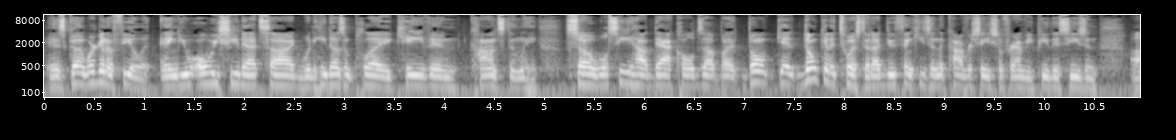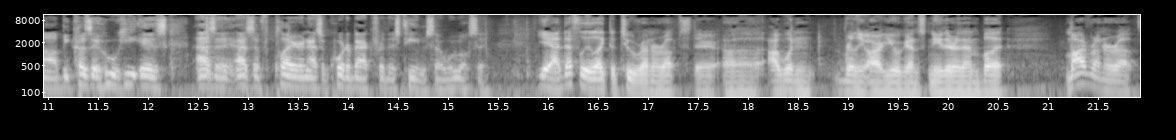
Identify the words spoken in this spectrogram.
is good. We're going to feel it, and you always see that side when he doesn't play cave in constantly. So we'll see how Dak holds up, but don't get don't get it twisted. I do think he's in the conversation for MVP this season uh, because of who he is as a as a player and as a quarterback for this team. So we will see. Yeah, I definitely like the two runner ups there. Uh, I wouldn't really argue against neither of them, but my runner up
